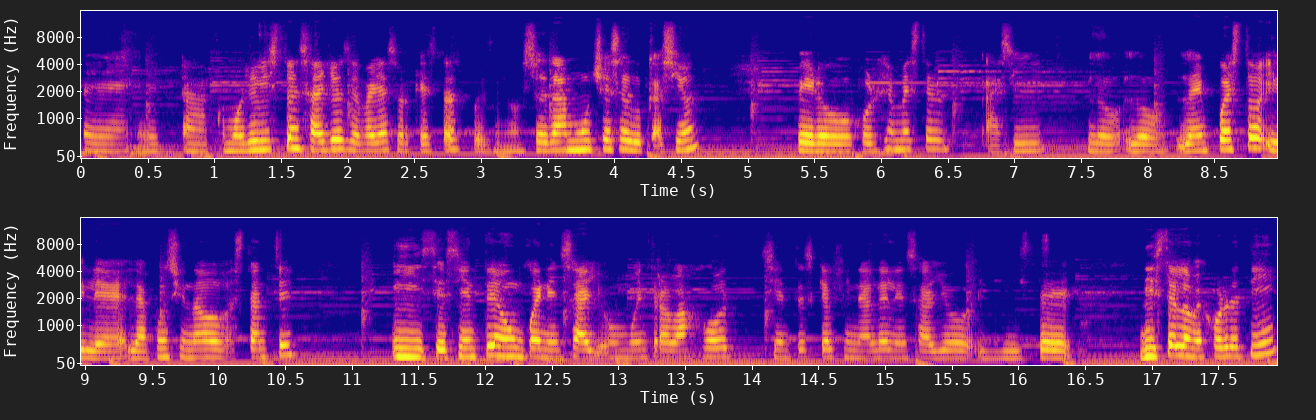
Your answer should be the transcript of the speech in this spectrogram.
eh, eh, ah, como yo he visto ensayos de varias orquestas, pues no se da mucha esa educación, pero Jorge Mester así lo, lo, ha impuesto y le, le, ha funcionado bastante. Y se siente un buen ensayo, un buen trabajo, sientes que al final del ensayo diste, diste lo mejor de ti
